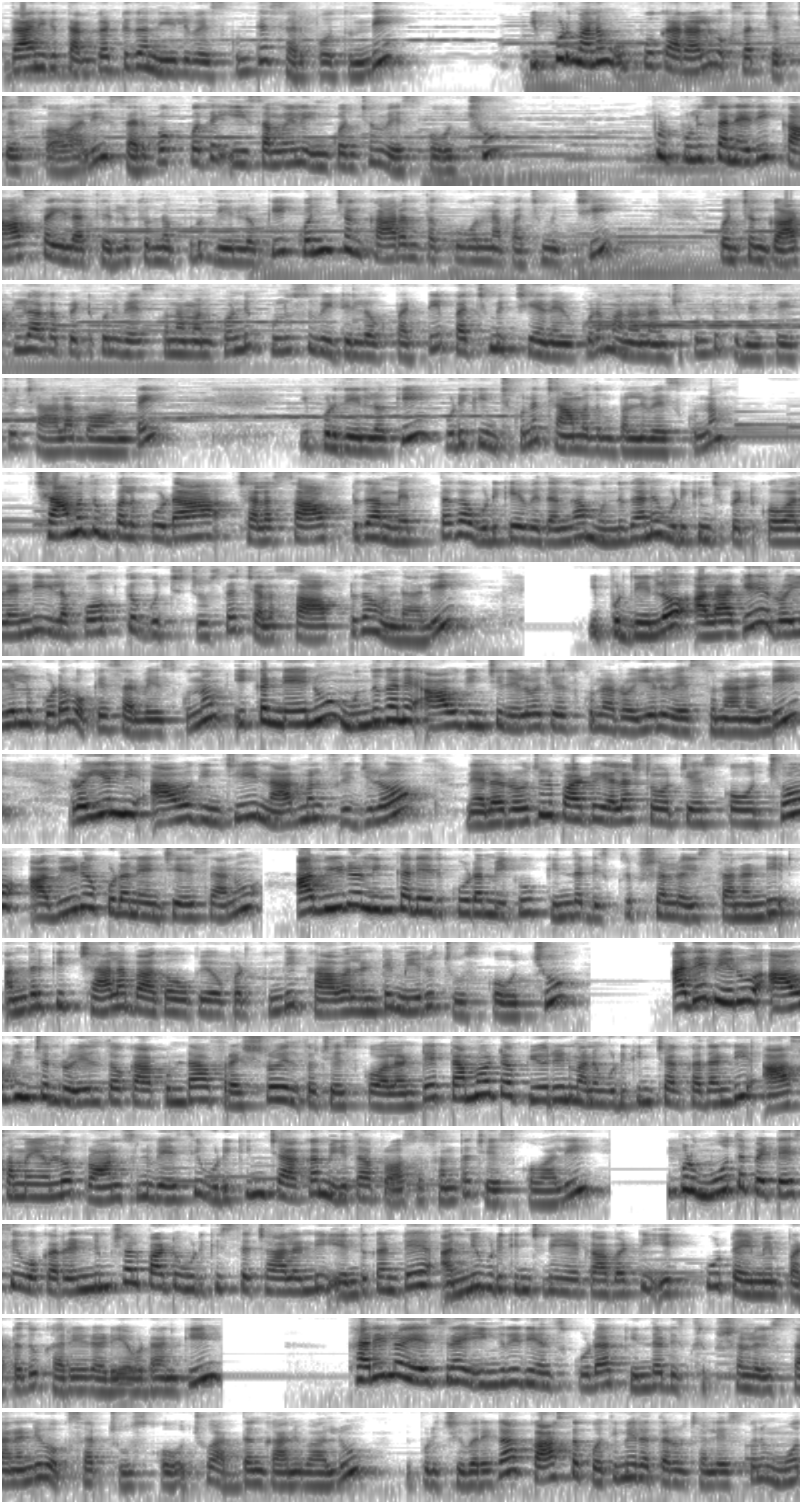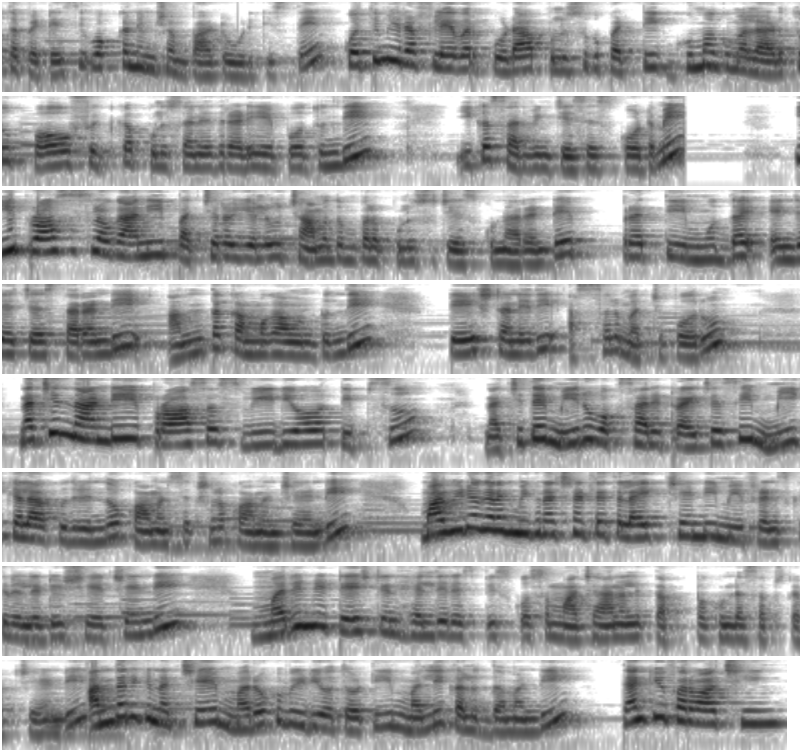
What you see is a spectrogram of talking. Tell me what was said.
దానికి తగ్గట్టుగా నీళ్ళు వేసుకుంటే సరిపోతుంది. ఇప్పుడు మనం ఉప్పు కారాలు ఒకసారి చెక్ చేసుకోవాలి. సరిపోకపోతే ఈ సమయంలో ఇంకొంచెం వేసుకోవచ్చు. ఇప్పుడు పులుసు అనేది కాస్త ఇలా తెరులుతున్నప్పుడు దీనిలోకి కొంచెం కారం తక్కువ ఉన్న పచ్చిమిర్చి కొంచెం ఘాటులాగా పెట్టుకుని వేసుకున్నాం అనుకోండి పులుసు వీటిల్లోకి పట్టి పచ్చిమిర్చి అనేవి కూడా మనం నంచుకుంటూ తినేసేయచ్చు. చాలా బాగుంటాయి. ఇప్పుడు దీనిలోకి ఉడికించుకున్న చామదుంపలను వేసుకుందాం. చామదుంపలు కూడా చాలా సాఫ్ట్గా మెత్తగా ఉడికే విధంగా ముందుగానే ఉడికించి పెట్టుకోవాలండి. ఇలా ఫోర్క్తో గుచ్చి చూస్తే చాలా సాఫ్ట్గా ఉండాలి. ఇప్పుడు దీనిలో అలాగే రొయ్యలను కూడా ఒకేసారి వేసుకుందాం. ఇక్కడ నేను ముందుగానే ఆవగించి నిల్వ చేసుకున్న రొయ్యలు వేస్తున్నానండి. రొయ్యల్ని ఆవగించి నార్మల్ ఫ్రిడ్జ్లో నెల రోజుల పాటు ఎలా స్టోర్ చేసుకోవచ్చో ఆ వీడియో కూడా నేను చేశాను. ఆ వీడియో లింక్ అనేది కూడా మీకు కింద డిస్క్రిప్షన్లో ఇస్తానండి. అందరికీ చాలా బాగా ఉపయోగపడుతుంది. కావాలంటే మీరు చూసుకోవచ్చు. అదే మీరు ఆవగించిన రొయ్యలతో కాకుండా ఫ్రెష్ రొయ్యలతో చేసుకోవాలంటే టమాటో ప్యూరిన్ మనం ఉడికించాం కదండి. ఆ సమయంలో ప్రాన్స్ని వేసి ఉడికించాక మిగతా ప్రాసెస్ అంతా చేసుకోవాలి. ఇప్పుడు మూత పెట్టేసి ఒక రెండు నిమిషాల పాటు ఉడికిస్తే చాలండి. ఎందుకంటే అన్ని ఉడికించినయే కాబట్టి ఎక్కువ టైం ఏం పట్టదు కర్రీ రెడీ అవ్వడానికి. కర్రీలో వేసిన ఇంగ్రీడియంట్స్ కూడా కింద డిస్క్రిప్షన్లో ఇస్తానండి. ఒకసారి చూసుకోవచ్చు. అర్థం కాని వాళ్ళు ఇప్పుడు చివరిగా కాస్త కొత్తిమీర తరుగు చల్లేసుకొని మూత పెట్టేసి ఒక్క నిమిషం పాటు ఉడికిస్తే కొత్తిమీర ఫ్లేవర్ కూడా పులుసుకు పట్టి గుమగుమలాడుతూ పర్ఫెక్ట్గా పులుసు అనేది రెడీ అయిపోతుంది. ఇక సర్వింగ్ చేసేసుకోవటమే. ఈ ప్రాసెస్లో కానీ పచ్చిరొయ్యలు చామదుంపల పులుసు చేసుకున్నారంటే ప్రతి ముద్ద ఎంజాయ్ చేస్తారండి. అంత కమ్మగా ఉంటుంది. టేస్ట్ అనేది అస్సలు మర్చిపోరు. నచ్చిందా అండి ప్రాసెస్ వీడియో టిప్స్? నచ్చితే మీరు ఒకసారి ట్రై చేసి మీకు ఎలా కుదిరిందో కామెంట్ సెక్షన్లో కామెంట్ చేయండి. మా వీడియో కనుక మీకు నచ్చినట్లయితే లైక్ చేయండి మీ ఫ్రెండ్స్కి రిలేటివ్స్ షేర్ చేయండి. మరిన్ని టేస్ట్ అండ్ హెల్దీ రెసిపీస్ కోసం మా ఛానల్ని తప్పకుండా సబ్స్క్రైబ్ చేయండి. అందరికీ నచ్చే మరొక వీడియోతోటి మళ్ళీ కలుద్దామండి. Thank you for watching.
